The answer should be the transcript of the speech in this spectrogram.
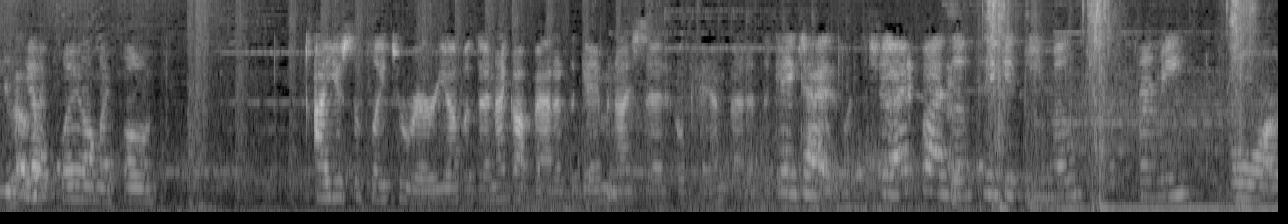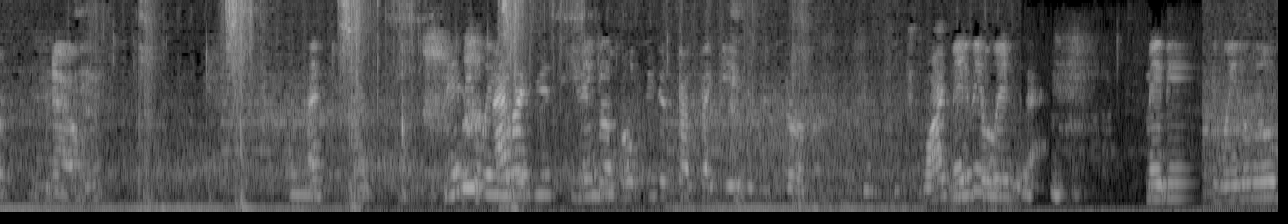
You have Yeah, I play it on my phone. I used to play Terraria, but then I got bad at the game, and I said, okay, I'm bad at the game. so guys, I'll play this should I buy the ticket emote for me? Or no? I, maybe we I like this maybe remotely discuss that game in the server. Why do Maybe you we- do that? maybe wait a little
